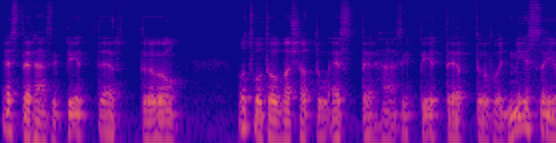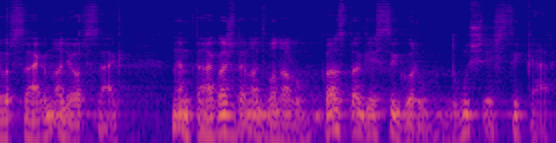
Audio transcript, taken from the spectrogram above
Eszterházi Pétertől, ott volt olvasható Eszterházi Pétertől, hogy Mészaiország nagyország, nem tágas, de nagyvonalú, gazdag és szigorú, dús és szikár.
